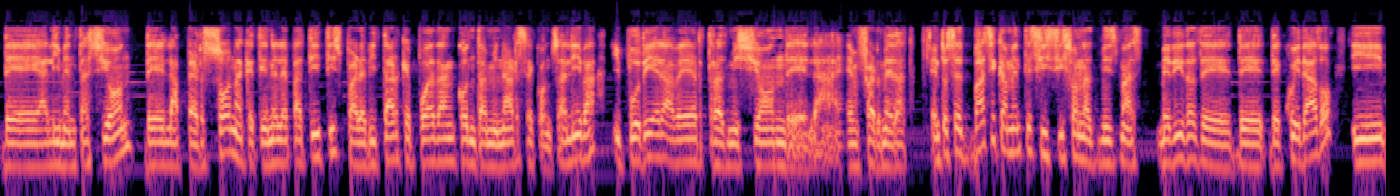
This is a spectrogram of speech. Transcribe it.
de alimentación de la persona que tiene la hepatitis para evitar que puedan contaminarse con saliva y pudiera haber transmisión de la enfermedad. Entonces, básicamente sí, sí son las mismas medidas de, cuidado y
